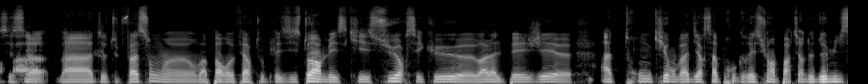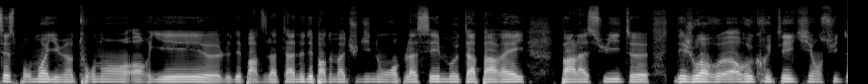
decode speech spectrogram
C'est ça. Bah de toute façon, euh, on va pas refaire toutes les histoires, mais ce qui est sûr, c'est que euh, voilà le PSG euh, a tronqué, on va dire, sa progression à partir de 2016. Pour moi, il y a eu un tournant Aurier, le départ de Zlatan, le départ de Matuidi non remplacé, Mota pareil. Par la suite, des joueurs recrutés qui ensuite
